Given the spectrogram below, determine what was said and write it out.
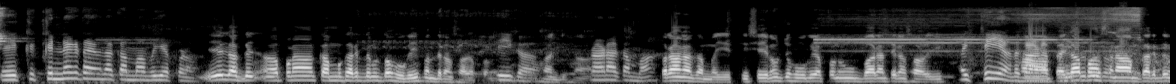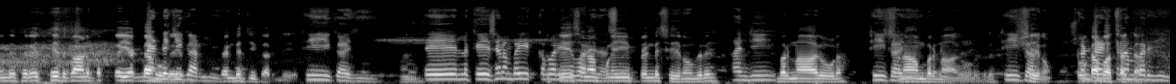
ਤੇ ਕਿ- ਕਿੰਨੇ ਕ ਟਾਈਮ ਦਾ ਕੰਮ ਆ ਬਈ ਆਪਣਾ? ਇਹ ਲੱਗ ਆਪਣਾ ਕੰਮ ਕਰਦੇ ਨੂੰ ਤਾਂ ਹੋ ਗਈ 15 ਸਾਲ ਆਪਾਂ ਨੂੰ। ਠੀਕ ਆ। ਹਾਂਜੀ ਹਾਂ। ਪੁਰਾਣਾ ਕੰਮ ਆ? ਪੁਰਾਣਾ ਕੰਮ ਹੈ ਜੀ ਇੱਥੇ। ਸ਼ੇਰੋਂ ਚ ਹੋ ਗਿਆ ਆਪਾਂ ਨੂੰ 12 13 ਸਾਲ ਜੀ। ਇੱਥੇ ਹੀ ਆ ਦੁਕਾਨ ਹਾਂ ਆਪਣੀ ਪਹਿਲਾਂ ਆਪਾਂ ਸਨਾਮ ਕਰਦੇ ਹੁੰਦੇ ਫਿਰ ਇੱਥੇ ਦੁਕਾਨ ਪੱਕਾ ਹੀ ਅੱਡਾ ਹੋ ਪਿੰਡ 'ਚ ਹੀ ਗਿਆ। ਕਰ ਲਈ। ਪਿੰਡ ਚ ਹੀ ਕਰਦੇ ਆ। ਠੀਕ ਆ ਜੀ। ਹਾਂਜੀ। ਤੇ ਲੋਕੇਸ਼ਨ ਬਈ ਇੱਕ ਵਾਰੀ ਲੋਕੇਸ਼ਨ ਦੁਬਾਰਾ ਆਪਣੀ ਪਿੰਡ ਸ਼ੇਰੋਂ ਵੀਰੇ। ਹਾਂਜੀ। ਬਰਨਾਲ ਰੋਡ। ਠੀਕ ਆ ਜੀ। ਸਨਾਮ ਬਰਨਾਲ ਰੋਡ ਵੀਰੇ। ਠੀਕ ਆ। ਸ਼ੇਰੋਂ ਛੋਟਾ ਕੰਟੈਕਟ ਬੱਸ ਅੱਡਾ। ਨੰਬਰ ਜੀ।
